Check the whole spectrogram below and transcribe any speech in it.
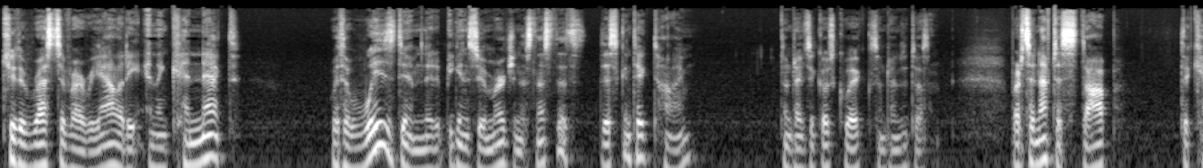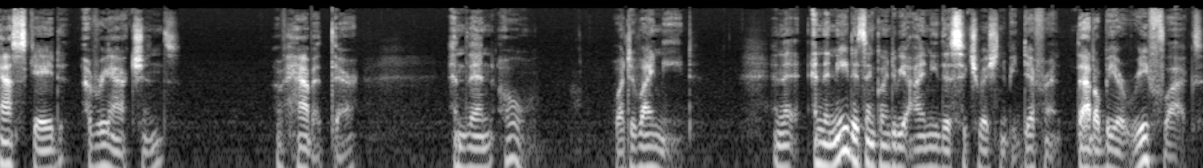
to the rest of our reality and then connect with a wisdom that it begins to emerge in us. This, this, this can take time. Sometimes it goes quick, sometimes it doesn't. But it's enough to stop the cascade of reactions, of habit there, and then, oh, what do I need? And the, and the need isn't going to be, I need this situation to be different. That'll be a reflex.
